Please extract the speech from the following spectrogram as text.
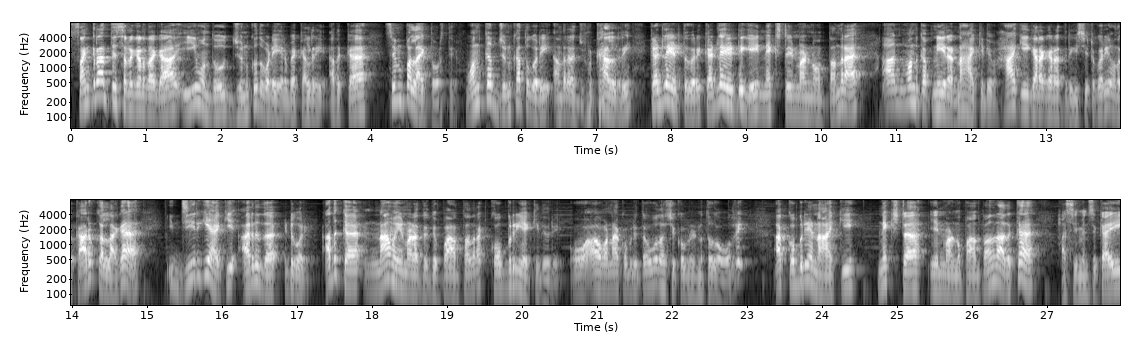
ಸಂಕ್ರಾಂತಿ ಸಡಗರದಾಗ ಈ ಒಂದು ಜುನ್ಕದ ವಡೆ ಇರಬೇಕಲ್ರಿ, ಅದಕ್ಕೆ ಸಿಂಪಲ್ ಆಗಿ ತೋರಿಸ್ತೀವಿ. ಒಂದು ಕಪ್ ಜುನ್ಕ ತಗೋರಿ, ಅಂದ್ರೆ ಜುನ್ಕ ಅಲ್ರಿ, ಕಡಲೆ ಹಿಟ್ಟು ತಗೋರಿ, ಕಡಲೆ ಹಿಟ್ಟಿಗೆ ನೆಕ್ಸ್ಟ್ ಏನು ಮಾಡೋಣ ಅಂತಂದ್ರೆ ಒಂದು ಕಪ್ ನೀರನ್ನು ಹಾಕಿದೆವು. ಹಾಕಿ ಗರ ಗರ ತಿರುಗಿಸಿ ಇಟ್ಕೋರಿ, ಒಂದು ಕಾರು ಕಲ್ಲಾಗ ಈ ಜೀರಿಗೆ ಹಾಕಿ ಅರ್ಧ ಇಟ್ಕೋರಿ. ಅದಕ್ಕೆ ನಾವು ಏನು ಮಾಡತ್ತಿದ್ದೀವಪ್ಪ ಅಂತಂದ್ರೆ ಕೊಬ್ಬರಿ ಹಾಕಿದ್ದೀವಿ ರೀ ಒಣ ಕೊಬ್ಬರಿ ತೊಗೋಬೋದು, ಹಸಿ ಕೊಬ್ಬರಿನ ತೊಗೋಬೋದು ರೀ ಆ ಕೊಬ್ಬರಿಯನ್ನು ಹಾಕಿ ನೆಕ್ಸ್ಟ್ ಏನು ಮಾಡೋಣಪ್ಪ ಅಂತಂದ್ರೆ ಅದಕ್ಕೆ ಹಸಿಮೆಣಸಿಕಾಯಿ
